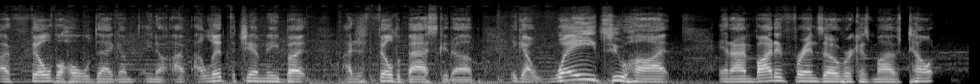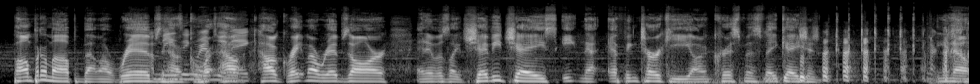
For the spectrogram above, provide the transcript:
I filled the whole daggum. You know, I, I lit the chimney, but I just filled the basket up. It got way too hot, and I invited friends over because my I was tell, pumping them up about my ribs Amazing and how, ribs we how, how great my ribs are. And it was like Chevy Chase eating that effing turkey on Christmas vacation. you know,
